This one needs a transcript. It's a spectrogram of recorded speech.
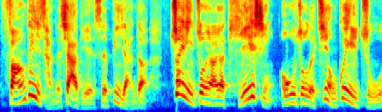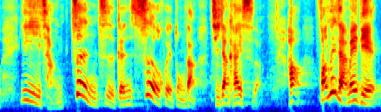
房地产的下跌是必然的。最重要要提醒欧洲的金融贵族，一场政治跟社会动荡即将开始。好，房地产没跌，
